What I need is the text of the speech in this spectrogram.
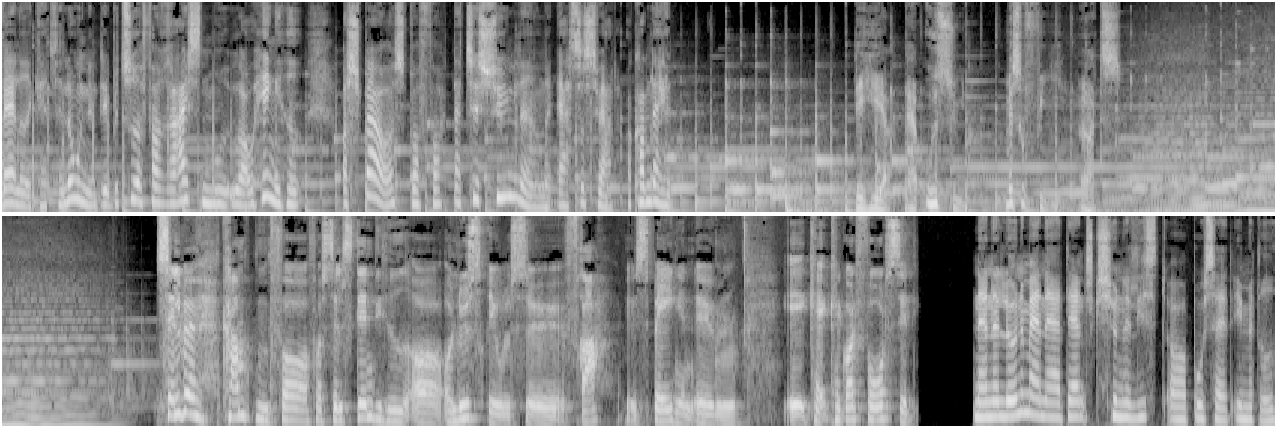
valget i Katalonien det betyder for rejsen mod uafhængighed, og spørger os, hvorfor der til synlædende er så svært at komme derhen. Det her er Udsyn med Sofie Ørts. Selve kampen for, for selvstændighed og, og løsrivelse fra øh, Spanien øh, øh, kan, kan godt fortsætte. Nana Lundemann er dansk journalist og bosat i Madrid.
